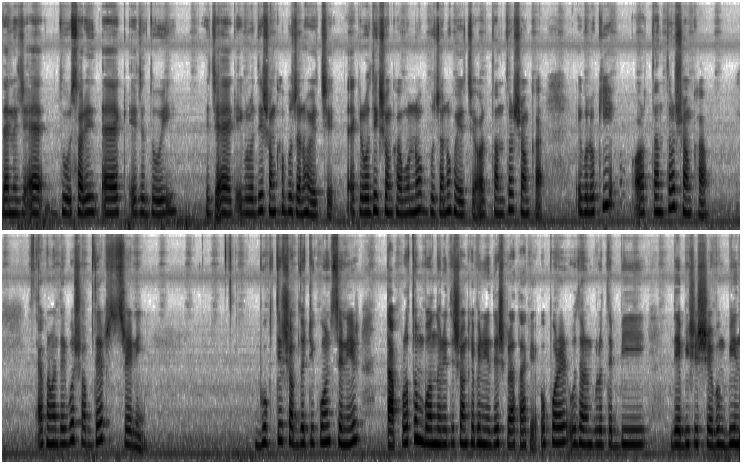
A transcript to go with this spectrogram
দেন এই যে এক দুই সরি এক, এই যে দুই, এই যে এক, এগুলো দিয়ে সংখ্যা বোঝানো হয়েছে। একের অধিক সংখ্যাপূর্ণ বোঝানো হয়েছে। অর্থান্তর সংখ্যা। এগুলো কি? অর্থান্তর সংখ্যা। এখন আমরা দেখব শব্দের শ্রেণি। ভুক্তির শব্দটি কোন শ্রেণির? তা প্রথম বন্ধনীতে সংক্ষেপে নির্দেশ করা থাকে। উপরের উদাহরণগুলোতে বি দিয়ে বিশেষ্য এবং বিন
